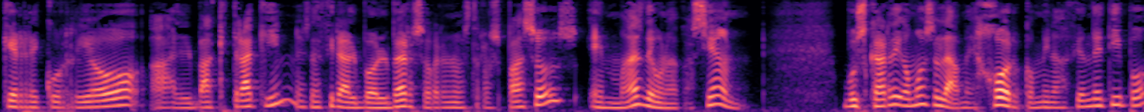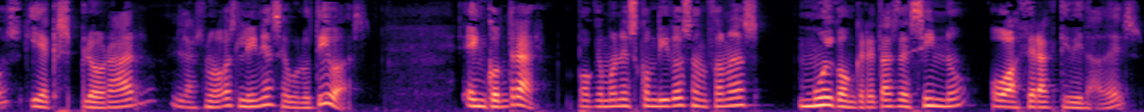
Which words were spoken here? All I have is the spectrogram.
que recurrió al backtracking, es decir, al volver sobre nuestros pasos en más de una ocasión. Buscar, digamos, la mejor combinación de tipos y explorar las nuevas líneas evolutivas. Encontrar Pokémon escondidos en zonas muy concretas de signo o hacer actividades.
